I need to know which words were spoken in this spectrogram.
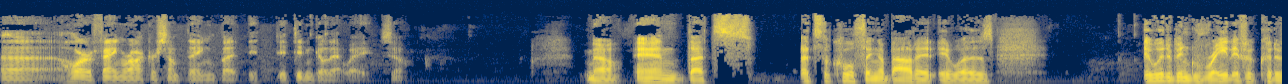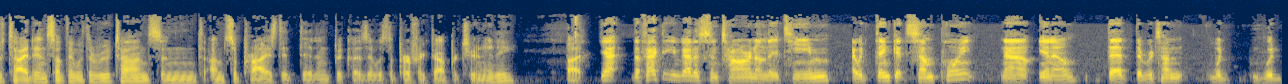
uh Horror Fang Rock or something, but it it didn't go that way. So No, and that's that's the cool thing about it. It was it would have been great if it could have tied in something with the Rutans, and I'm surprised it didn't because it was the perfect opportunity. But yeah, the fact that you've got a Sontaran on the team, I would think at some point now, you know, that the Rutan would would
